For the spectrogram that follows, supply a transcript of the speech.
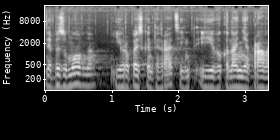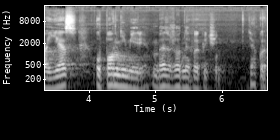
не безумовно європейська інтеграція і виконання права ЄС у повній мірі, без жодних виключень. Дякую.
